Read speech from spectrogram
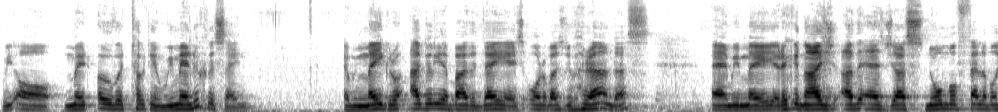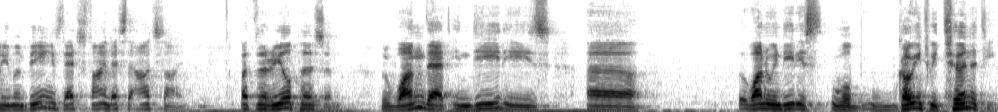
we are made over totally. We may look the same, and we may grow uglier by the day as all of us do around us, and we may recognize each other as just normal, fallible human beings. That's fine, that's the outside. But the real person, the one that indeed is, uh, the one who indeed is, will go into eternity,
